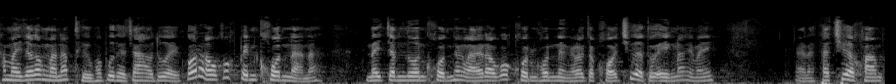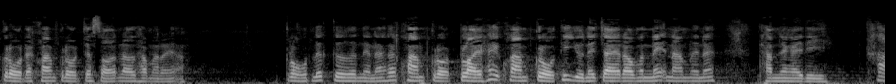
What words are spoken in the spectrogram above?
ทำไมจะต้องมานับถือพระพุทธเจ้าด้วยเพราะเราก็เป็นคนน่ะนะในจำนวนคนทั้งหลายเราก็คนคนหนึ่ง เราจะขอเชื่อตัวเองได้ไหมนะถ้าเชื่อความโกรธความโกรธจะสอนเราทำอะไรอะ โกรธเหลือเกินเนี่ยนะถ้าความโกรธปล่อยให้ความโกรธที่อยู่ในใจเรามันแนะนำเลยนะทำยังไงดีฆ่า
